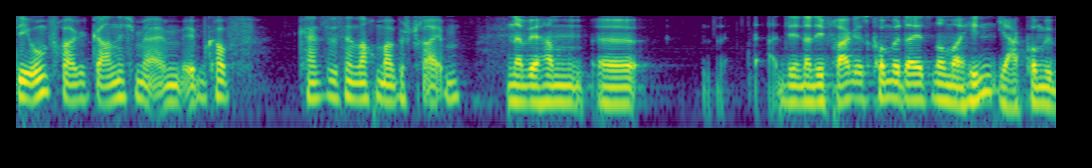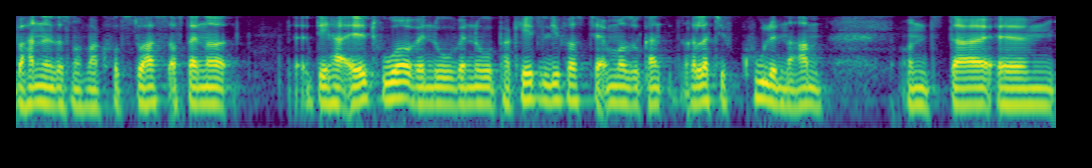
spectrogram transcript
die Umfrage gar nicht mehr im, im Kopf. Kannst du es ja nochmal beschreiben? Na, wir haben, äh, die, na, die Frage ist, kommen wir da jetzt nochmal hin? Ja, komm, wir behandeln das nochmal kurz. Du hast auf deiner DHL-Tour, wenn du, wenn du Pakete lieferst, ja immer so ganz, relativ coole Namen. Und da ähm,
